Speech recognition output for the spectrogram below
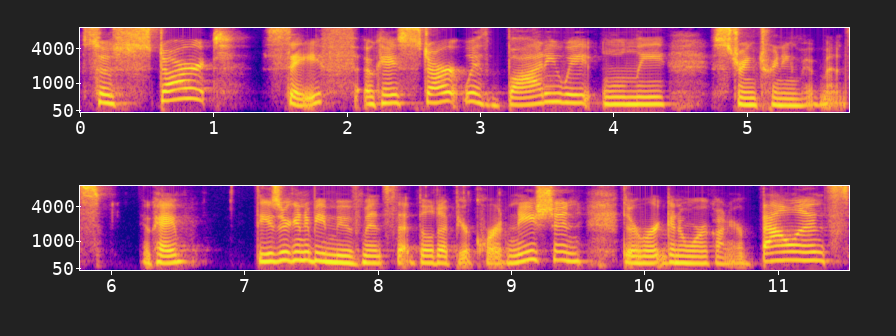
So start safe. Okay. Start with body weight only strength training movements. Okay. These are going to be movements that build up your coordination. They're going to work on your balance.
